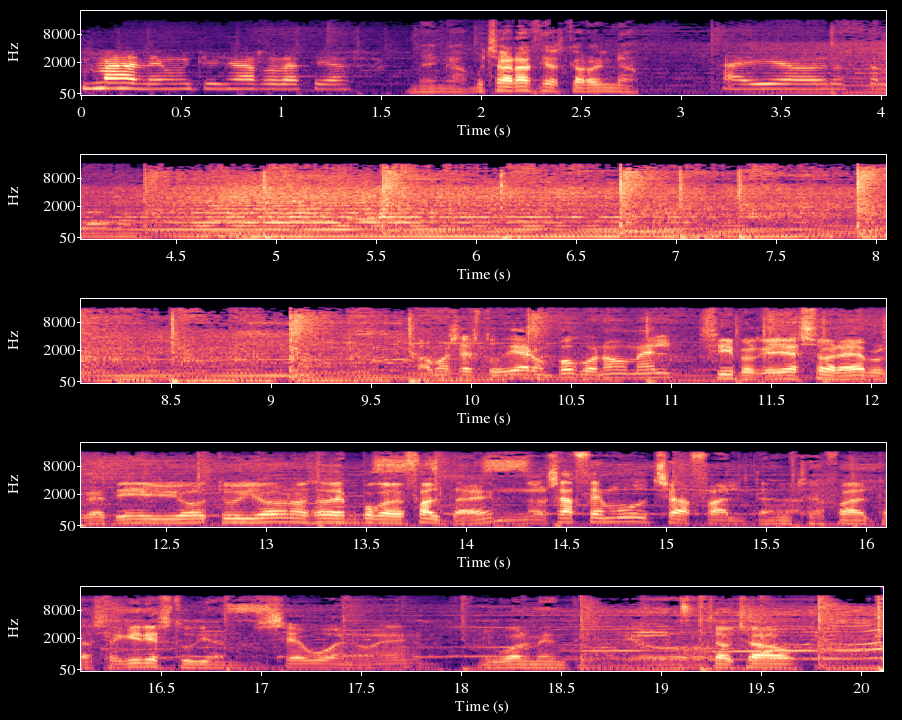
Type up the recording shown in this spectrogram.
Vale, muchísimas gracias. Venga, muchas gracias, Carolina. Adiós, hasta luego. Vamos a estudiar un poco, ¿no, Mel? Sí, porque ya es hora, ¿eh? Porque a ti y yo, tú y yo nos hace un poco de falta, ¿eh? Nos hace mucha falta. Mucha falta. Seguir estudiando. Sé bueno, ¿eh? Igualmente. Chao, chao.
